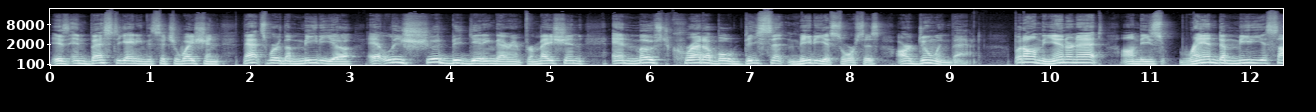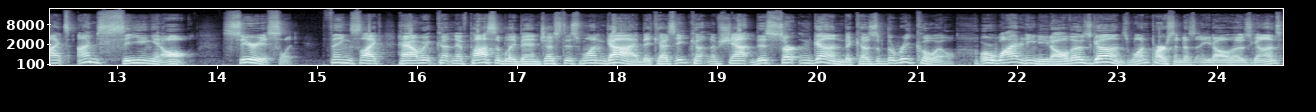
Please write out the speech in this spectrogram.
is investigating the situation, that's where the media at least should be getting their information, and most credible, decent media sources are doing that. But on the internet, on these random media sites, I'm seeing it all. Seriously. Things like how it couldn't have possibly been just this one guy because he couldn't have shot this certain gun because of the recoil. Or why did he need all those guns? One person doesn't need all those guns,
